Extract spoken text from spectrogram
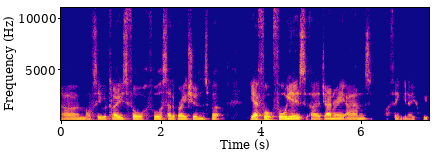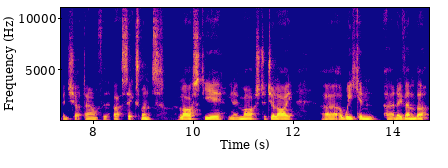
Um, obviously, we're closed for for the celebrations, but yeah, four four years uh, January, and I think you know we've been shut down for about six months last year. You know, March to July, uh, a week in uh, November,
